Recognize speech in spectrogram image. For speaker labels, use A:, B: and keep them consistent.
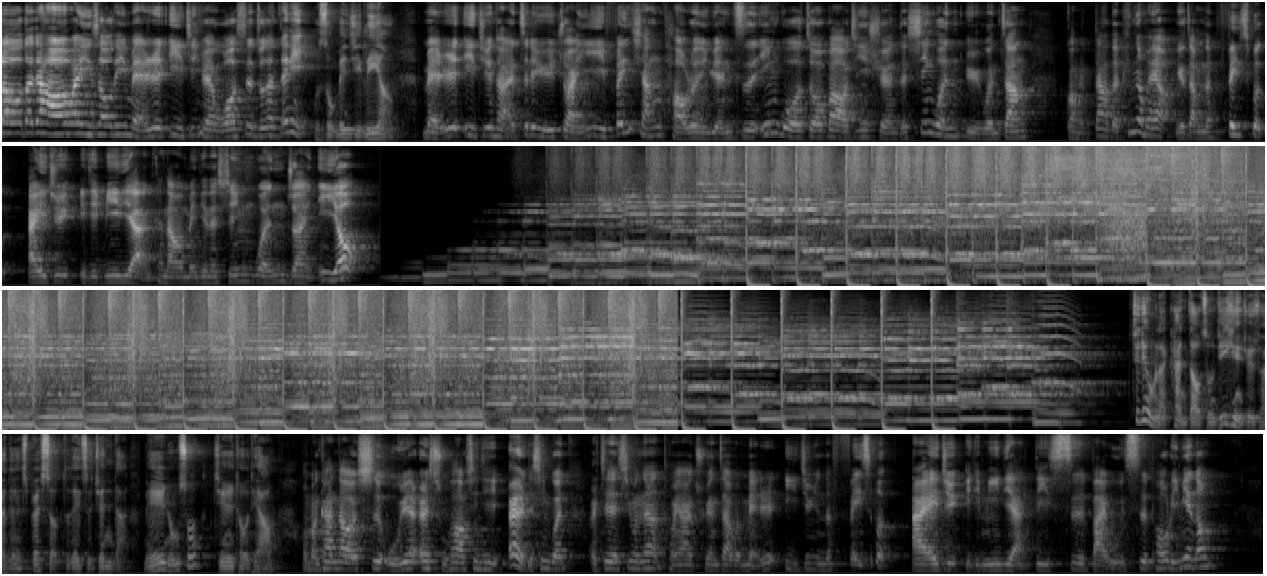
A: Hello，大家好，欢迎收听每日易精选，我是主持人 Danny，
B: 我是总编辑 Leon。
A: 每日易精选团致力于转译、分享、讨论源自英国周报精选的新闻与文章。广大的听众朋友，有在我们的 Facebook、IG 以及 Media 看到我每天的新闻转译哟。
B: 今看到从精选最出来的 special Today's Agenda 每日浓缩今日头条。
A: 我们看到的是五月二十五号星期二的新闻，而这些新闻呢，同样出现在我们每日易经人的 Facebook、IG 以及 Media 第四百五十四 po 里面哦。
